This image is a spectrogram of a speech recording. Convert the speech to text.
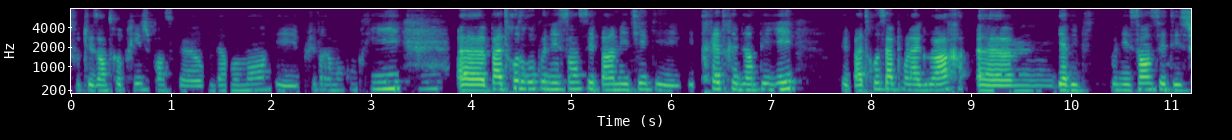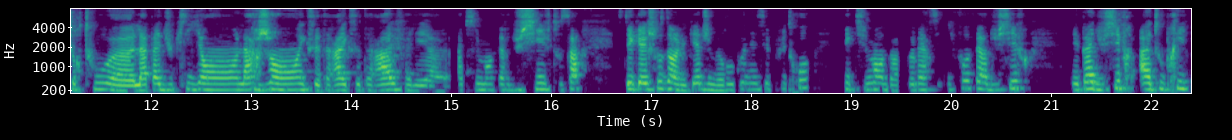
toutes les entreprises, je pense qu'au bout d'un moment, t'es plus vraiment compris. Mmh. Euh, pas trop de reconnaissance, c'est pas un métier qui est, qui est, très très bien payé. C'est pas trop ça pour la gloire. Euh, il y avait plus de reconnaissance, c'était surtout euh, l'appât du client, l'argent, etc., etc. Il fallait absolument faire du chiffre, tout ça. C'était quelque chose dans lequel je me reconnaissais plus trop. Effectivement, dans le commerce, il faut faire du chiffre, mais pas du chiffre à tout prix.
